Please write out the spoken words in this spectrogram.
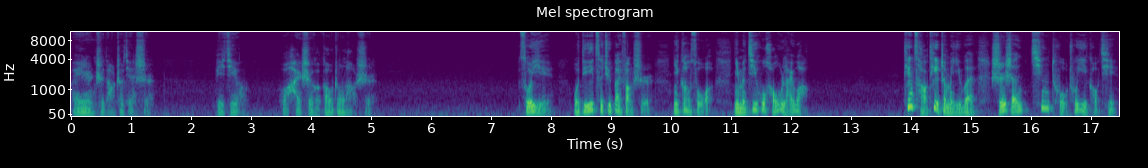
没人知道这件事，毕竟我还是个高中老师，所以。我第一次去拜访时，你告诉我你们几乎毫无来往。听草剃这么一问，食神轻吐出一口气：“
